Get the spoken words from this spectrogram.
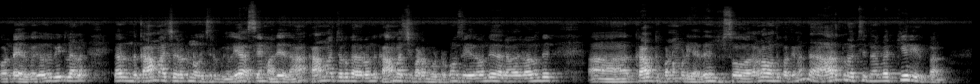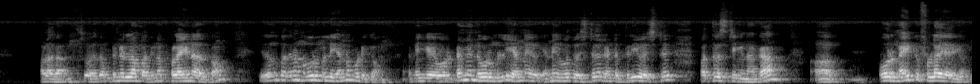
கொண்டை இருக்கும் இது வந்து வீட்டில் எல்லாரும் இந்த காமாட்சி விளக்குன்னு வச்சிருப்பீங்க இல்லையா? சேம் அதே தான் காமாட்சி விளக்கு அதில் வந்து காமாட்சி படம் போட்டிருக்கும். ஸோ இதில் வந்து அதில் அதில் வந்து கிராஃப்ட் பண்ண முடியாது. ஸோ அதனால் வந்து பார்த்தீங்கன்னா இந்த ஆரத்தில் வச்சு இந்த மாதிரி கீறி இருப்பாங்க. அழகா. ஸோ இது பின்னெல்லாம் பார்த்தீங்கன்னா பிளைனாக இருக்கும். இது வந்து பார்த்தீங்கன்னா நூறு மில்லி எண்ணெய் பிடிக்கும். நீங்கள் ஒரு டைம் நூறு மில்லி எண்ணெய் எண்ணெய் ஊற்றி வச்சுட்டு ரெண்டு திரி வச்சுட்டு பற்ற வச்சிட்டிங்கனாக்கா ஒரு நைட்டு ஃபுல்லாக எரியும்.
